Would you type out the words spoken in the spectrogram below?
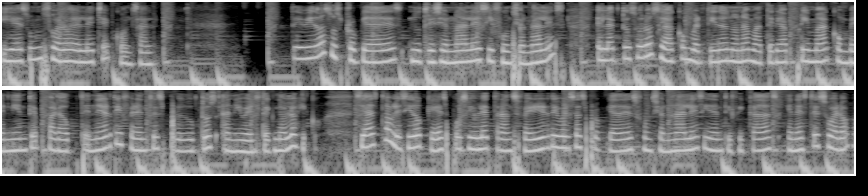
y es un suero de leche con sal. Debido a sus propiedades nutricionales y funcionales, el lactosuero se ha convertido en una materia prima conveniente para obtener diferentes productos a nivel tecnológico. Se ha establecido que es posible transferir diversas propiedades funcionales identificadas en este suero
